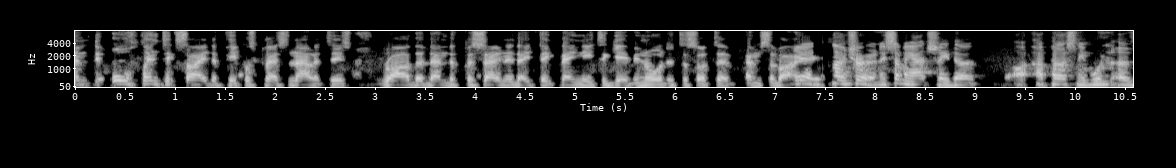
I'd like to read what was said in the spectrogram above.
um, the authentic side of people's personalities rather than the persona they think they need to give in order to sort of um, survive. Yeah, it's so true. And it's something actually that I personally wouldn't have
